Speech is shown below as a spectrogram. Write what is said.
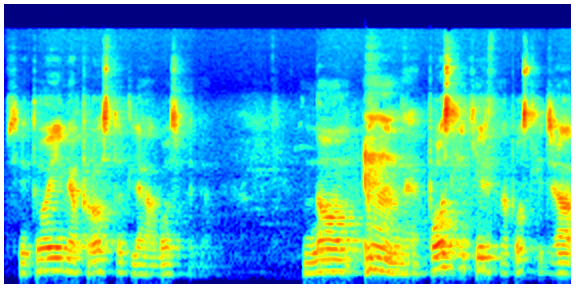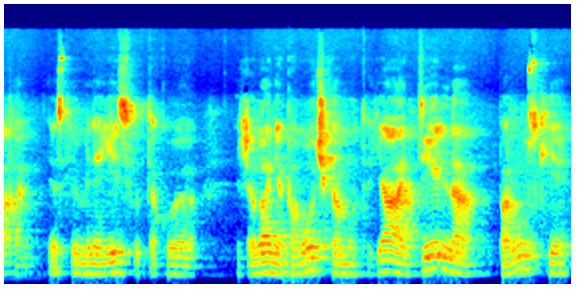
Святое имя просто для Господа. Но после киртана, после джапа, если у меня есть вот такое желание помочь кому-то, я отдельно по-русски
